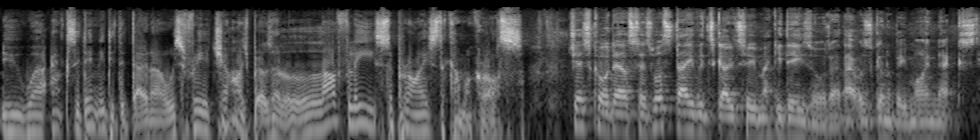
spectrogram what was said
who uh, accidentally did the donut it was free of charge, but it was a lovely surprise to come across. Jez Cordell says, What's David's go to Mackie D's order? That was going to be mine next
